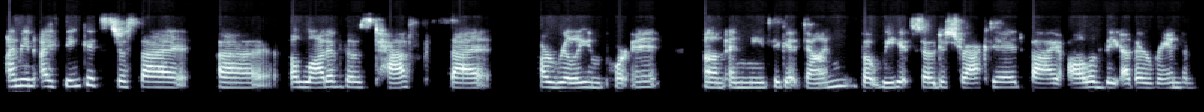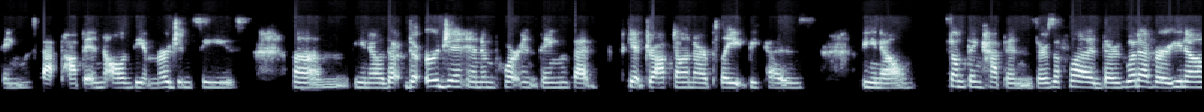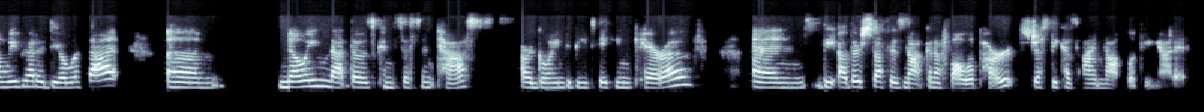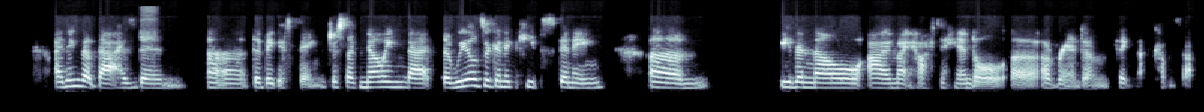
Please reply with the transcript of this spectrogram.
I mean, I think it's just that uh, a lot of those tasks that are really important um, and need to get done, but we get so distracted by all of the other random things that pop in, all of the emergencies, um, you know, the, the urgent and important things that get dropped on our plate because, you know, something happens, there's a flood, there's whatever, you know, and we've got to deal with that. Um, knowing that those consistent tasks are going to be taken care of and the other stuff is not going to fall apart just because I'm not looking at it. I think that that has been uh, the biggest thing, just like knowing that the wheels are going to keep spinning, um, even though I might have to handle a, a random thing that comes up.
